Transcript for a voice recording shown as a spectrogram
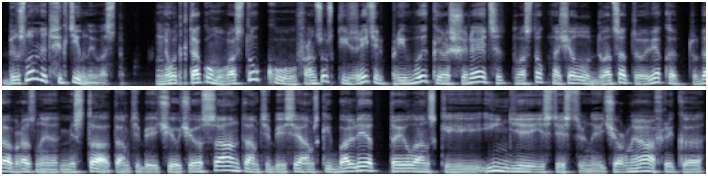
Безусловно, это фиктивный Восток. Но вот к такому Востоку французский зритель привык и расширяется этот Восток к началу 20 века туда, в разные места. Там тебе и Чио-Чио-Сан, там тебе и сиамский балет, таиландский, Индия, естественно, и Черная Африка.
